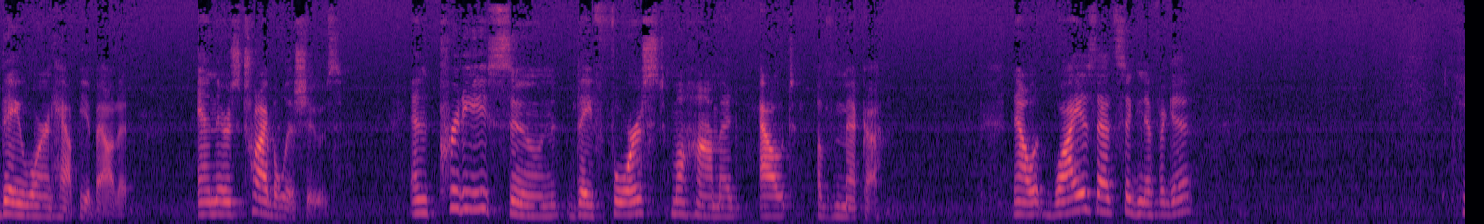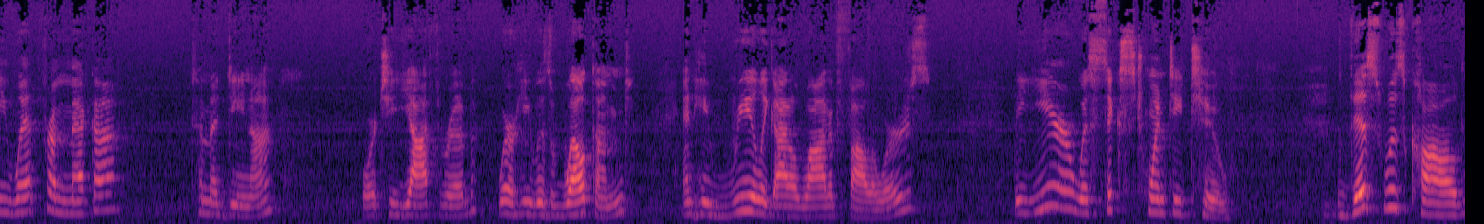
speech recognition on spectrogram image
they weren't happy about it. And there's tribal issues. And pretty soon they forced Muhammad out of Mecca. Now, why is that significant? He went from Mecca to Medina or to Yathrib, where he was welcomed and he really got a lot of followers. The year was 622. This was called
